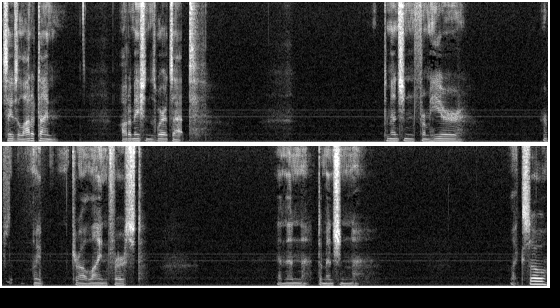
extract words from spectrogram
Saves a lot of time. Automation is where it's at. Dimension from here. Oops, let me draw a line first. And then dimension like so.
